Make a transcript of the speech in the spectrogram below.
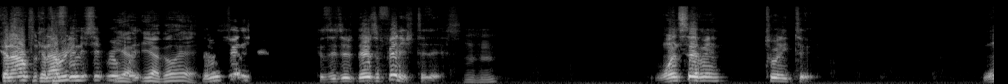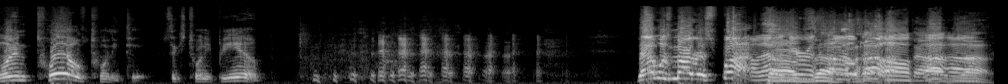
Can I can I finish it real yeah, quick? yeah, go ahead. Let me finish because there's, there's a finish to this. Mhm. One seven twenty two. One twelve twenty two. Six twenty p.m. that was my response. Oh, that was your Thumbs up. response. Uh-oh. Thumbs Uh-oh. up.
